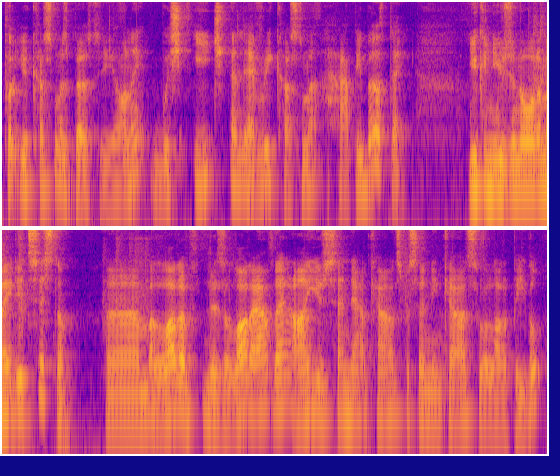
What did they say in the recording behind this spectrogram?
put your customer's birthday on it, wish each and every customer a happy birthday. You can use an automated system. Um, a lot of there's a lot out there. I use send out cards for sending cards to a lot of people.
